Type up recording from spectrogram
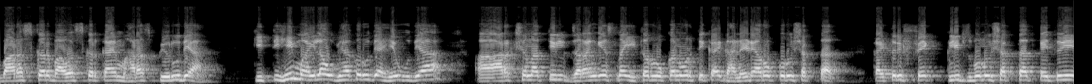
बारसकर बावस्कर काय महाराज पेरू द्या कितीही महिला उभ्या करू द्या हे उद्या आरक्षणातील जरांगेच नाही इतर लोकांवरती काही घाणेडे आरोप करू शकतात. काहीतरी फेक क्लिप्स बनवू शकतात काहीतरी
